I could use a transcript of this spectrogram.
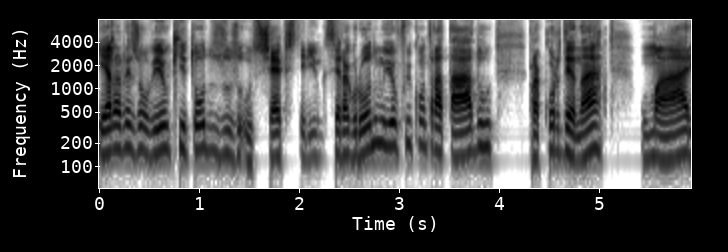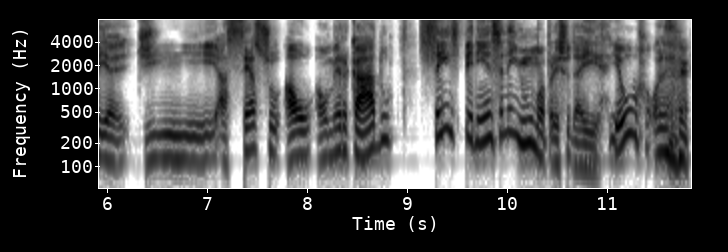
E ela resolveu que todos os, os chefes teriam que ser agrônomo e eu fui contratado para coordenar uma área de acesso ao, ao mercado sem experiência nenhuma para isso daí. Eu, olha,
